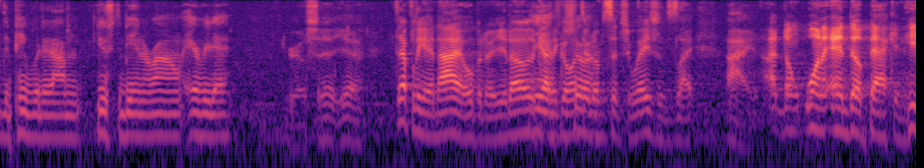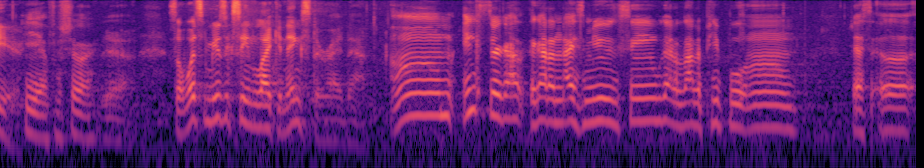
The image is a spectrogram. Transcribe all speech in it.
the people that I'm used to being around every day. Real shit, yeah. Definitely an eye opener, you know, Yeah, kind of going through sure. them situations like, all right, I don't want to end up back in here. Yeah, for sure. Yeah. So what's the music scene like in Inkster right now? Um, Inkster got they got a nice music scene. We got a lot of people um that's uh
